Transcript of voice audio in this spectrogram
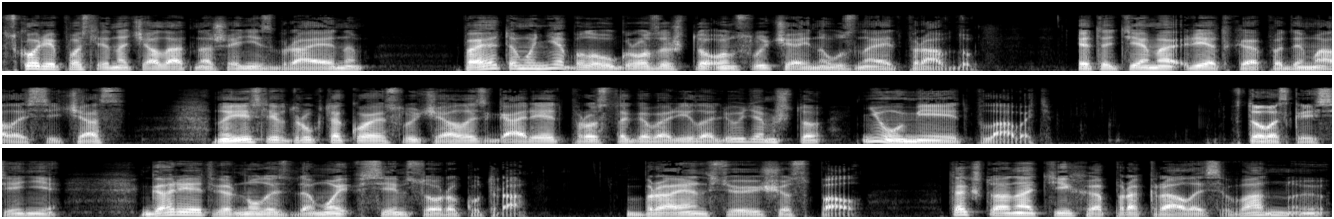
вскоре после начала отношений с Брайаном, поэтому не было угрозы, что он случайно узнает правду. Эта тема редко подымалась сейчас, но если вдруг такое случалось, Гарриет просто говорила людям, что не умеет плавать. В то воскресенье Гарриет вернулась домой в 7.40 утра. Брайан все еще спал, так что она тихо прокралась в ванную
